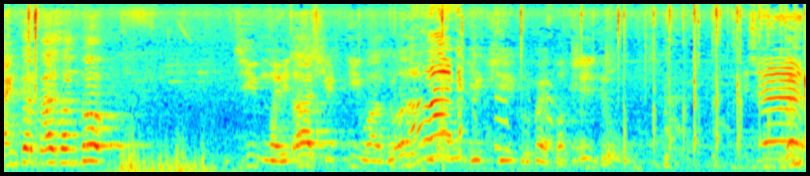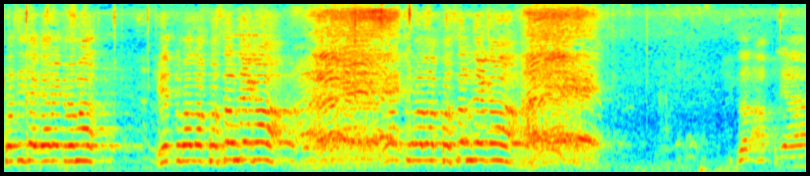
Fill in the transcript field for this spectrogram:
अँकर काय सांगतो? जी महिला शिट्टी वाजवत एकशे एक रुपये बक्षीस देऊ. गणपतीच्या कार्यक्रमात हे तुम्हाला पसंत आहे का? तुम्हाला पसंत आहे का? जर आपल्या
